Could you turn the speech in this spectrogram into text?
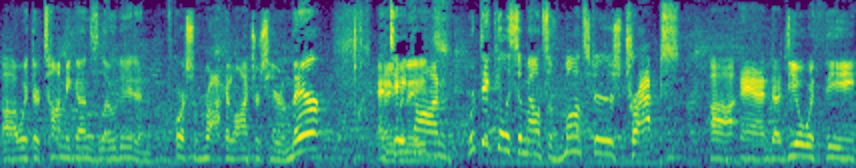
uh, with their Tommy guns loaded, and of course some rocket launchers here and there, and take grenades. on ridiculous amounts of monsters, traps, uh, and uh, deal with the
